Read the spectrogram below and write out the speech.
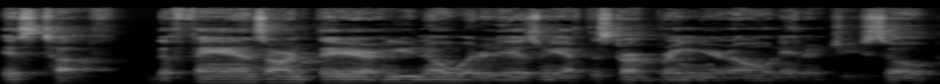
it's tough. The fans aren't there, and you know what it is when you have to start bringing your own energy. So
